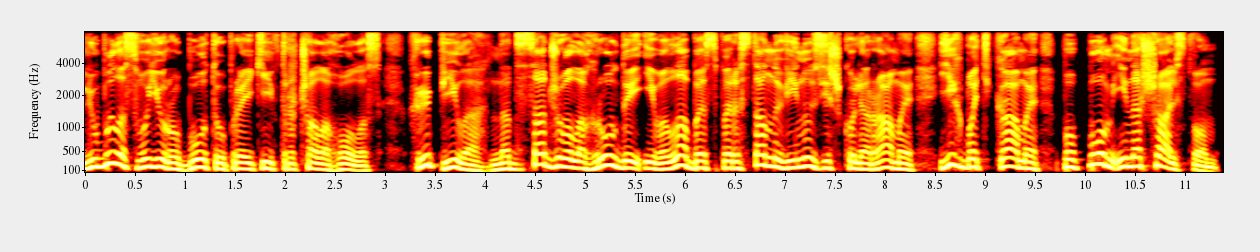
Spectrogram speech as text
любила свою роботу, при якій втрачала голос, хрипіла, надсаджувала груди і вела безперестанну війну зі школярами, їх батьками, попом і начальством.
